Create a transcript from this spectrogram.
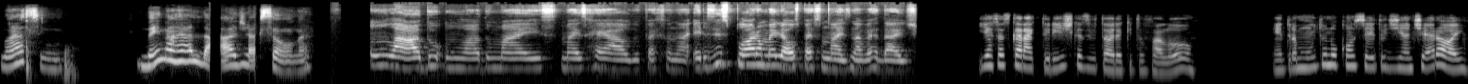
Não é assim. Nem na realidade é são, né? Um lado, um lado mais, mais real do personagem. Eles exploram melhor os personagens, na verdade. E essas características, Vitória, que tu falou, entra muito no conceito de anti-herói.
